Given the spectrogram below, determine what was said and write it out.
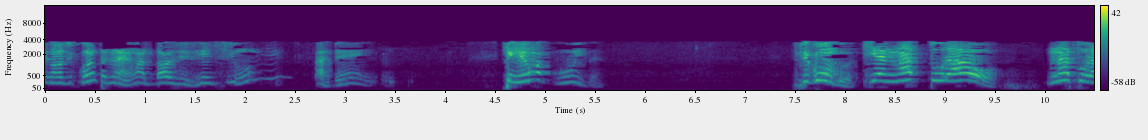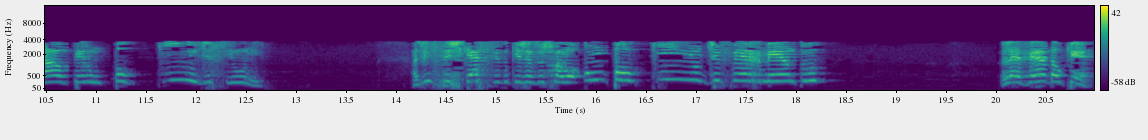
Afinal de contas, né? Uma dosezinha de ciúme faz bem. Quem ama, cuida. Segundo, que é natural, natural ter um pouquinho de ciúme. A gente se esquece do que Jesus falou. Um pouquinho de fermento leveda o quê?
